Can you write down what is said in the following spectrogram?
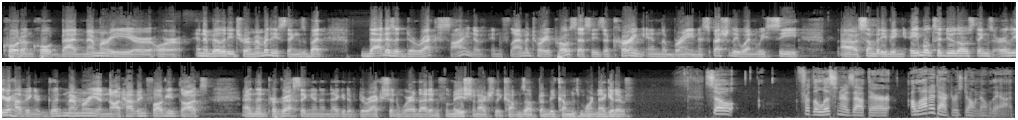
quote unquote bad memory or or inability to remember these things but that is a direct sign of inflammatory processes occurring in the brain especially when we see uh, somebody being able to do those things earlier having a good memory and not having foggy thoughts and then progressing in a negative direction where that inflammation actually comes up and becomes more negative. So for the listeners out there a lot of doctors don't know that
